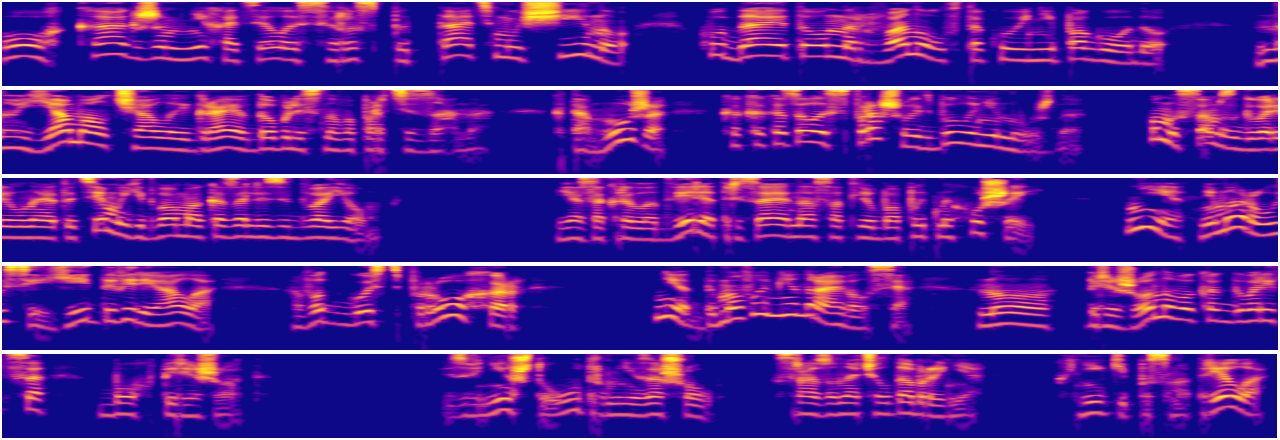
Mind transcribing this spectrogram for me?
Ох, как же мне хотелось распытать мужчину! Куда это он рванул в такую непогоду? Но я молчала, играя в доблестного партизана. К тому же, как оказалось, спрашивать было не нужно. Он и сам заговорил на эту тему, едва мы оказались вдвоем. Я закрыла дверь, отрезая нас от любопытных ушей. Нет, не Маруси, ей доверяла. А вот гость Прохор... Нет, дымовой мне нравился, но береженого, как говорится, Бог бережет. «Извини, что утром не зашел», — сразу начал Добрыня. «Книги посмотрела?»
